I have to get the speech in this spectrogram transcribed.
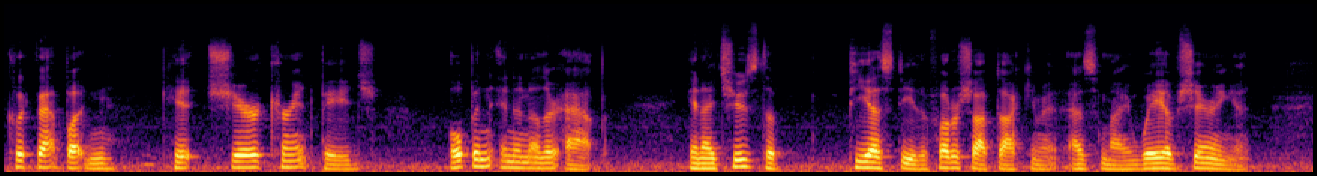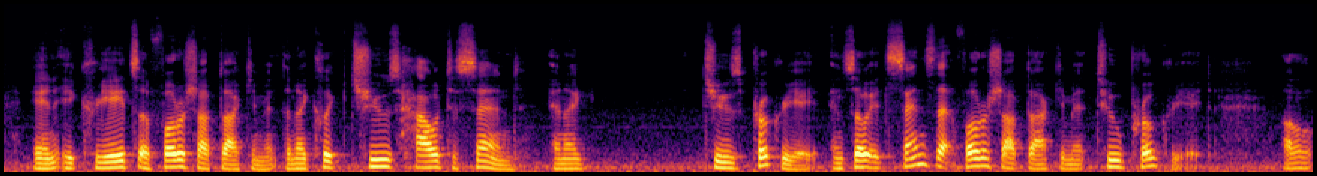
click that button, hit share current page, open in another app, and I choose the PSD, the Photoshop document, as my way of sharing it. And it creates a Photoshop document. Then I click choose how to send, and I choose Procreate. And so it sends that Photoshop document to Procreate. I'll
